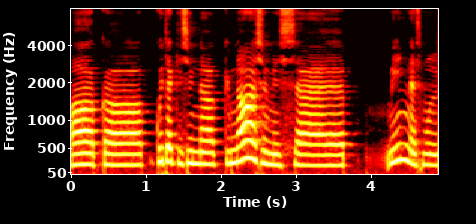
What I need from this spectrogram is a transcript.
aga kuidagi sinna gümnaasiumisse minnes mul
